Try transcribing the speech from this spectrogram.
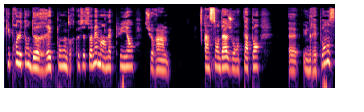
qu'il prend le temps de répondre, que ce soit même en appuyant sur un, un sondage ou en tapant euh, une réponse,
